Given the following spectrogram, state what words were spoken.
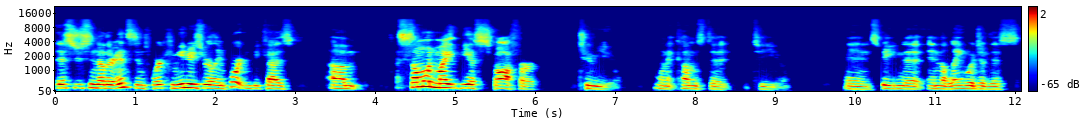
this is just another instance where community is really important because um, someone might be a scoffer to you when it comes to to you and speaking to in the language of this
